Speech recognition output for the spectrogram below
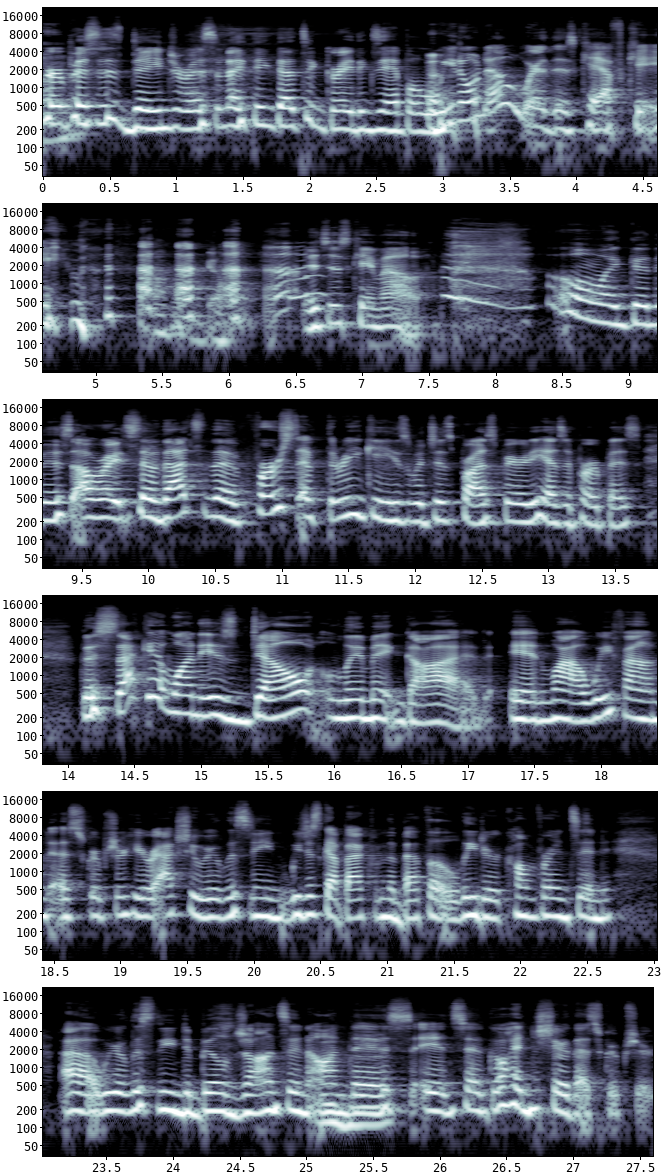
purpose is dangerous. And I think that's a great example. We don't know where this calf came. oh my God. It just came out. Oh my goodness. All right. So that's the first of three keys, which is prosperity has a purpose. The second one is don't limit God. And wow, we found a scripture here. Actually, we were listening, we just got back from the Bethel Leader Conference and uh, we were listening to Bill Johnson on mm-hmm. this. And so go ahead and share that scripture.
